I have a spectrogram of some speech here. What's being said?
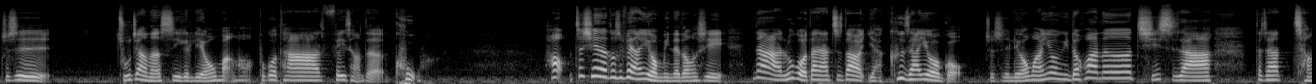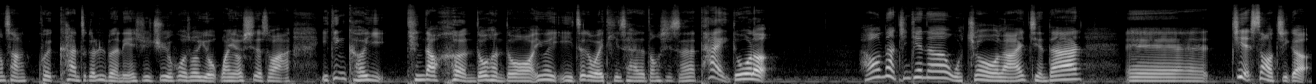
就是主角呢是一个流氓哈，不过他非常的酷。好，这些呢都是非常有名的东西。那如果大家知道《雅库扎幼狗》就是流氓用语的话呢，其实啊。大家常常会看这个日本连续剧，或者说游玩游戏的时候啊，一定可以听到很多很多，因为以这个为题材的东西实在太多了。好，那今天呢，我就来简单，呃，介绍几个，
